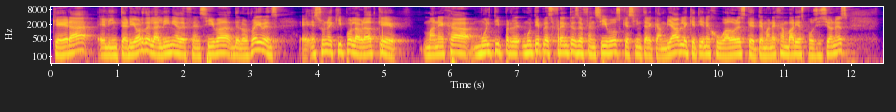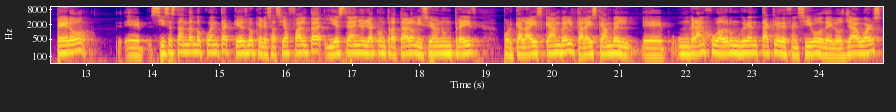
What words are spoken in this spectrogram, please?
que era el interior de la línea defensiva de los Ravens. Eh, es un equipo, la verdad, que maneja múltiples frentes defensivos, que es intercambiable, que tiene jugadores que te manejan varias posiciones, pero eh, sí se están dando cuenta qué es lo que les hacía falta y este año ya contrataron, hicieron un trade por Calais Campbell. Calais Campbell, eh, un gran jugador, un gran tackle defensivo de los Jaguars.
